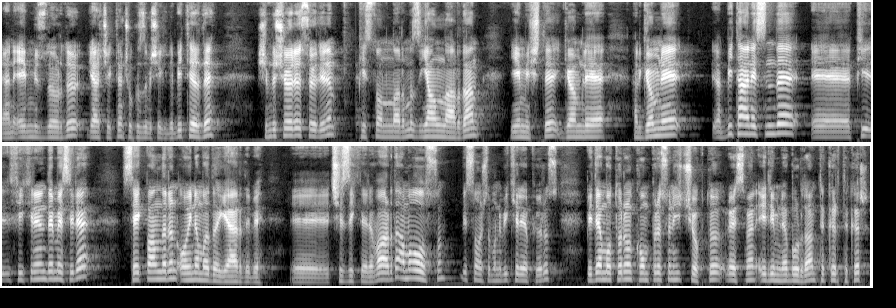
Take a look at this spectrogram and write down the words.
yani M104'ü gerçekten çok hızlı bir şekilde bitirdi. Şimdi şöyle söyleyelim pistonlarımız yanlardan yemişti. Gömleğe hani gömleğe ya bir tanesinde e, fikrinin demesiyle sekmanların oynamadığı yerde bir e, çizikleri vardı ama olsun. Biz sonuçta bunu bir kere yapıyoruz. Bir de motorun kompresyonu hiç yoktu. Resmen elimle buradan tıkır tıkır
